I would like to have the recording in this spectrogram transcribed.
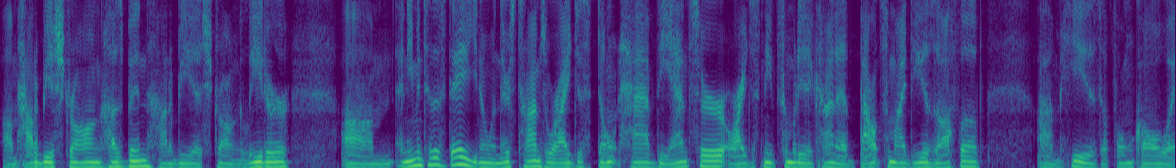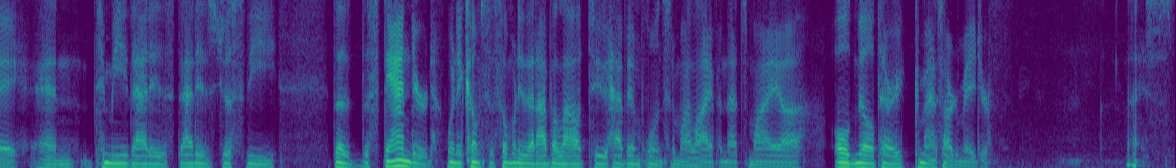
um, how to be a strong husband, how to be a strong leader. Um, and even to this day, you know, when there's times where I just don't have the answer or I just need somebody to kind of bounce some ideas off of, um, he is a phone call away. And to me, that is that is just the the the standard when it comes to somebody that I've allowed to have influence in my life, and that's my uh, old military command sergeant major. Nice.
